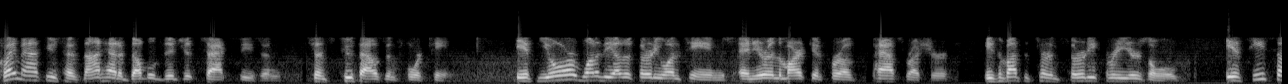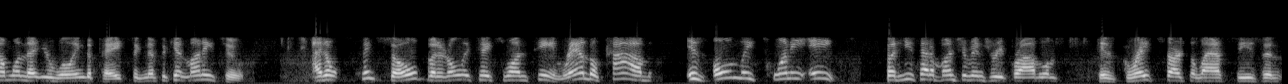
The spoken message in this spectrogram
Clay Matthews has not had a double digit sack season since 2014. If you're one of the other 31 teams and you're in the market for a pass rusher, he's about to turn 33 years old. Is he someone that you're willing to pay significant money to? I don't think so, but it only takes one team. Randall Cobb is only 28, but he's had a bunch of injury problems. His great start to last season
